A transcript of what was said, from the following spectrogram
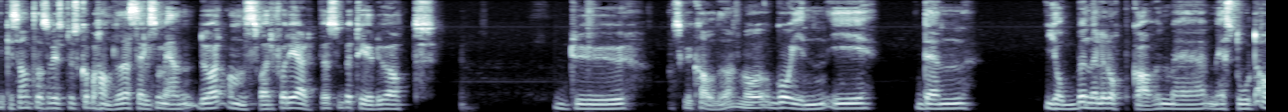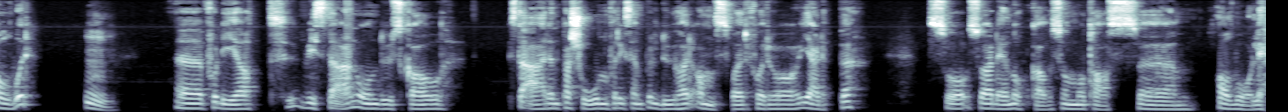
Ikke sant? Altså hvis du skal behandle deg selv som en du har ansvar for å hjelpe, så betyr det jo at du hva skal vi kalle det da, må gå inn i den jobben eller oppgaven med, med stort alvor. Mm. Eh, fordi at hvis det er noen du skal Hvis det er en person f.eks. du har ansvar for å hjelpe, så, så er det en oppgave som må tas uh, alvorlig,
